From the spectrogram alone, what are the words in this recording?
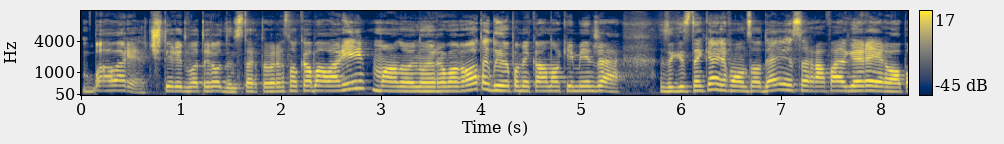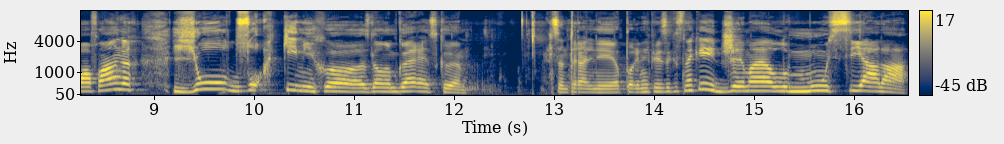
Баварія 4-2-3-1 стартова розновка Баварії, Мануель Нойер у воротах, друге помікано Кімінже, захисники Альфонсо Девіс, Рафаель Герейро по флангах, Йолдзо Кіміх е, з Леоном Горецькою. Центральні опорні півзахисники Джемел Мусіада,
